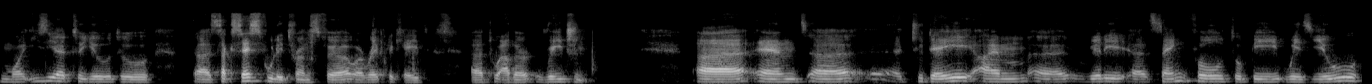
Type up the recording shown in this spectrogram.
more easier to you to uh, successfully transfer or replicate uh, to other region. Uh, and today I'm really thankful to be with you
